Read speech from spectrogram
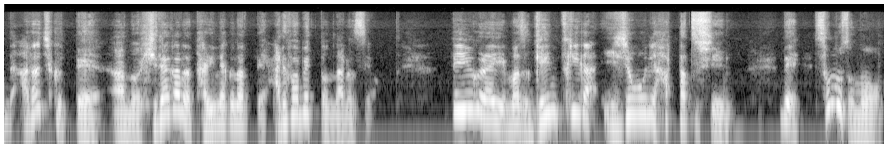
で、足立区って、あの、ひらがな足りなくなって、アルファベットになるんですよ。っていうぐらい、まず原付が異常に発達している。で、そもそも、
